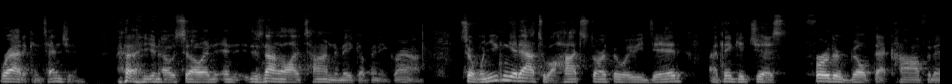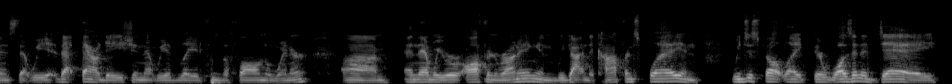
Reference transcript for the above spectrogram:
we're out of contention. you know, so and, and there's not a lot of time to make up any ground. So when you can get out to a hot start the way we did, I think it just further built that confidence that we that foundation that we had laid from the fall and the winter. Um, and then we were off and running and we got into conference play and we just felt like there wasn't a day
